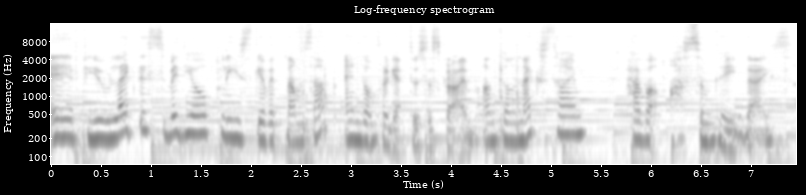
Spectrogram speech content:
If you like this video, please give it thumbs up and don't forget to subscribe. Until next time, have an awesome day, you guys.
